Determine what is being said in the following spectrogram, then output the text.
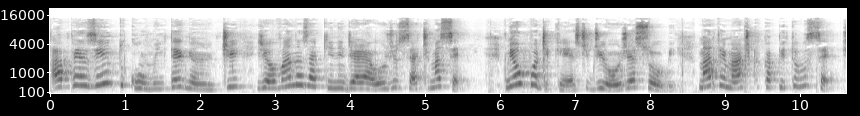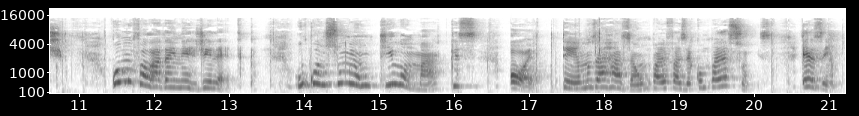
Apresento como integrante Giovana Zaquini de Araújo, sétima série. Meu podcast de hoje é sobre Matemática, capítulo 7. Como falar da energia elétrica? O consumo é um quilomarques. Ora, temos a razão para fazer comparações. Exemplo:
